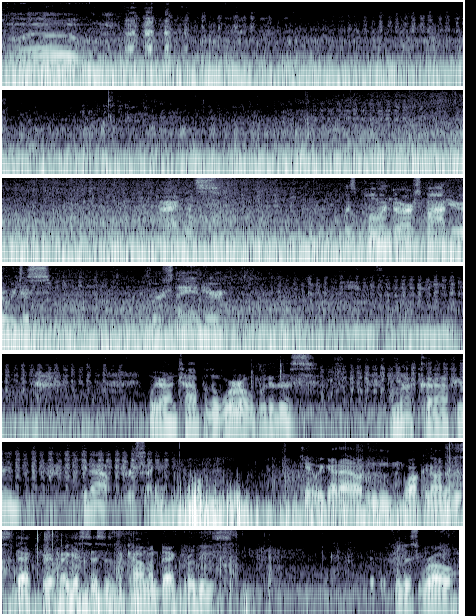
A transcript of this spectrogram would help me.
Whoa. All right, let's let's pull into our spot here. We just we're staying here. And it's really We're on top of the world. Look at this. I'm gonna cut off here and get out for a second. Okay, we got out and walking onto this deck here. I guess this is the common deck for these for this row.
